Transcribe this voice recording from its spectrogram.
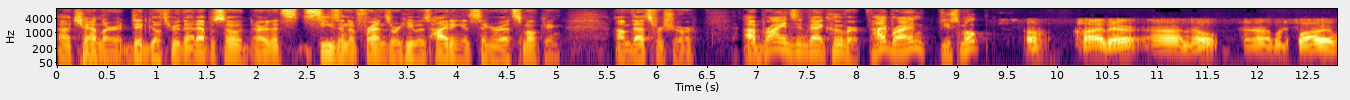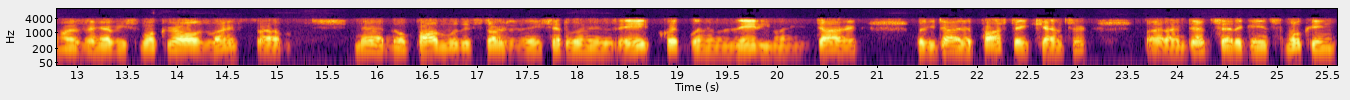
Uh, Chandler did go through that episode or that season of Friends where he was hiding his cigarette smoking. Um, that's for sure. Uh, Brian's in Vancouver. Hi, Brian. Do you smoke? Oh, hi there. Uh, no, uh, my father was a heavy smoker all his life. Um, had no problem with it. Started, they said, when he was eight, quit when he was 80 when he died. But he died of prostate cancer. But I'm dead set against smoking.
